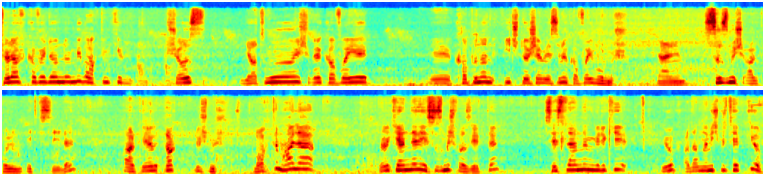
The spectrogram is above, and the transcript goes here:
Şöyle hafif kafayı döndürdüm bir baktım ki şahıs yatmış ve kafayı e, kapının iç döşemesine kafayı vurmuş. Yani sızmış alkolün etkisiyle. Arkaya tak düşmüş. Baktım hala böyle kendine değil sızmış vaziyette. Seslendim bir iki yok adamdan hiçbir tepki yok.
